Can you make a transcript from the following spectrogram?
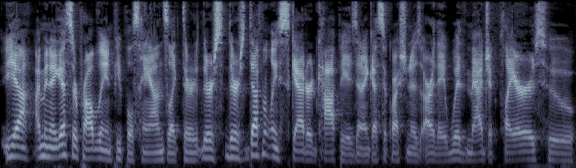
Yeah, I mean, I guess they're probably in people's hands. Like there, there's there's definitely scattered copies, and I guess the question is, are they with Magic players who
